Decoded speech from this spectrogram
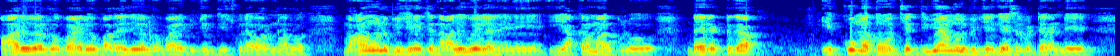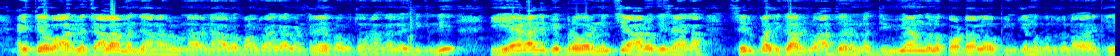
ఆరు వేల రూపాయలు పదహైదు వేల రూపాయలు పింఛన్ తీసుకునేవారు ఉన్నారు. మామూలు పింఛన్ అయితే నాలుగు వేలనేని ఈ అక్రమార్కులు డైరెక్ట్గా ఎక్కువ మొత్తం వచ్చే దివ్యాంగుల పింఛన్కి ఎసరు పెట్టారండి. అయితే వారిలో చాలా మంది అనర్హులు ఉన్నారనే ఆరోపణలు రాగా వెంటనే ప్రభుత్వం రంగంలో ఎదిగింది. ఈ ఏడాది ఫిబ్రవరి నుంచి ఆరోగ్య శాఖ శిల్ప అధికారులు ఆధ్వర్యంలో దివ్యాంగుల కోటాలో పింఛన్లు పొందుతున్న వారికి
